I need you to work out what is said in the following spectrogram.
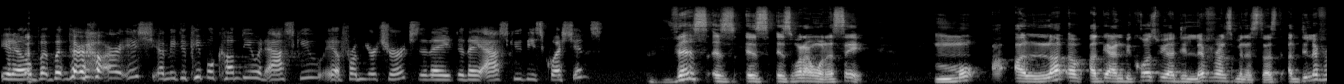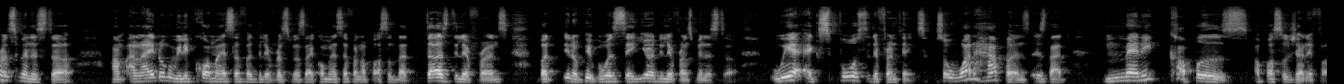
you know, but but there are issues. I mean, do people come to you and ask you eh, from your church? Do they do they ask you these questions? This is is is what I want to say. More, a lot of again because we are deliverance ministers. A deliverance minister um, and I don't really call myself a deliverance minister. I call myself an apostle that does deliverance. But you know, people will say you're a deliverance minister. We are exposed to different things. So what happens is that many couples, Apostle Jennifer,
